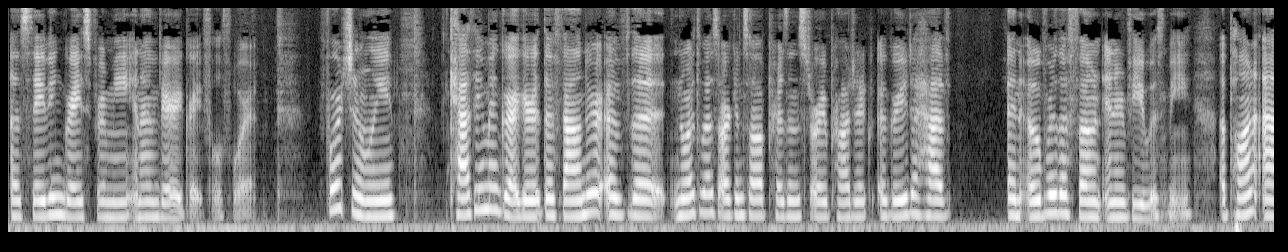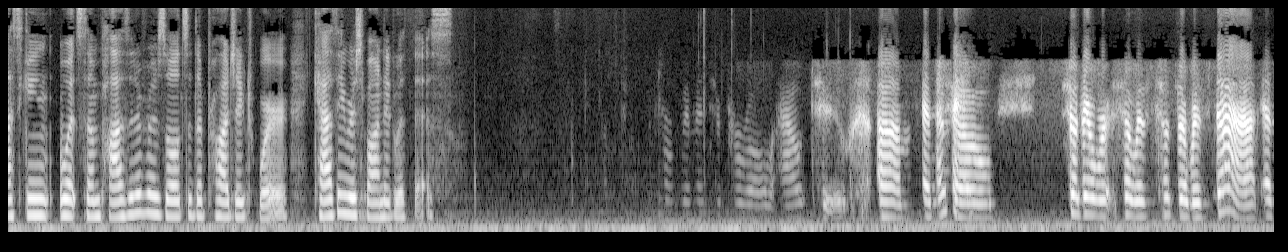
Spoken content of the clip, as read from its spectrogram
a saving grace for me, and I'm very grateful for it. Fortunately, Kathy McGregor, the founder of the Northwest Arkansas Prison Story Project, agreed to have an over the phone interview with me. Upon asking what some positive results of the project were, Kathy responded with this. For women to parole out to. Um, and okay. so so there were so, was, so there was that and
